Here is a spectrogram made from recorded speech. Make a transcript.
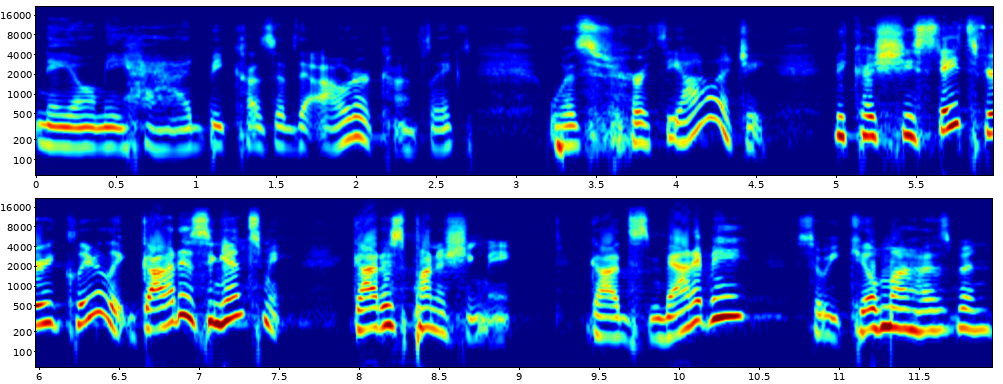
Naomi had because of the outer conflict was her theology. Because she states very clearly God is against me, God is punishing me, God's mad at me, so he killed my husband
